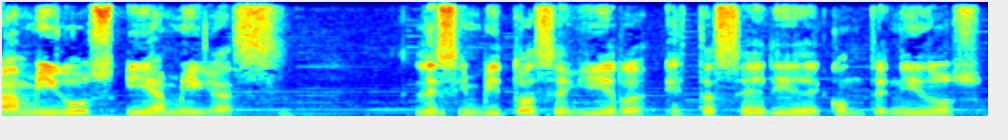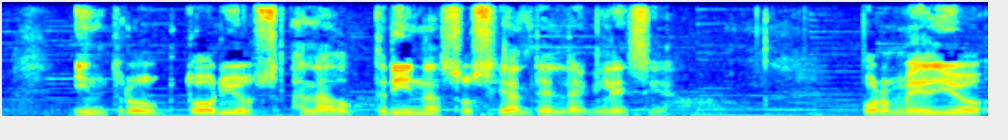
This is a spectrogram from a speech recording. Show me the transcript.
Amigos y amigas, les invito a seguir esta serie de contenidos introductorios a la doctrina social de la Iglesia, por medio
